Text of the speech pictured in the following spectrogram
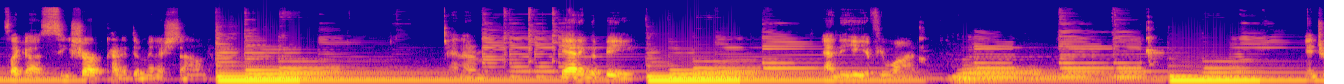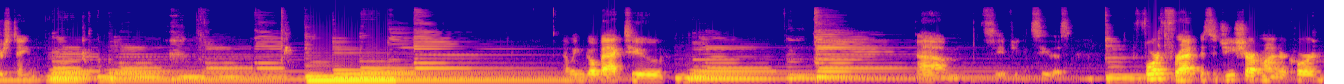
It's like a C sharp kind of diminished sound. And I'm adding the B and the E if you want. Interesting. And we can go back to, um, let's see if you can see this. Fourth fret, it's a G sharp minor chord.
